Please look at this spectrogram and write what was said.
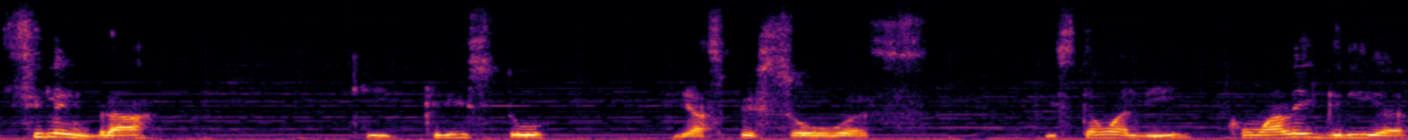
se lembrar que Cristo e as pessoas estão ali com alegria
